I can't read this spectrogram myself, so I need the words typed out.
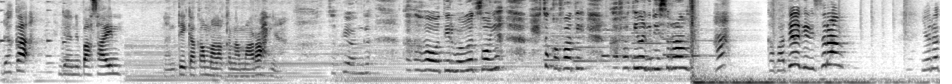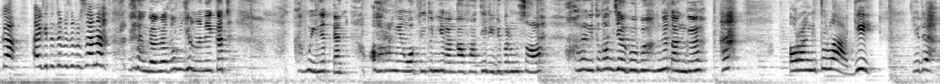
Udah kak, jangan dipaksain. Nanti kakak malah kena marahnya. Tapi Angga, kakak khawatir banget soalnya itu Kak Fatih, Kak Fatih lagi diserang. Hah? Kak Fatih lagi diserang? Yaudah kak, ayo kita cepet-cepet sana. Enggak, enggak, kamu jangan nekat. Kamu inget kan orang yang waktu itu nyerang Kak Fatih di depan musola? Orang itu kan jago banget, Angga. Hah? Orang itu lagi? Yaudah,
